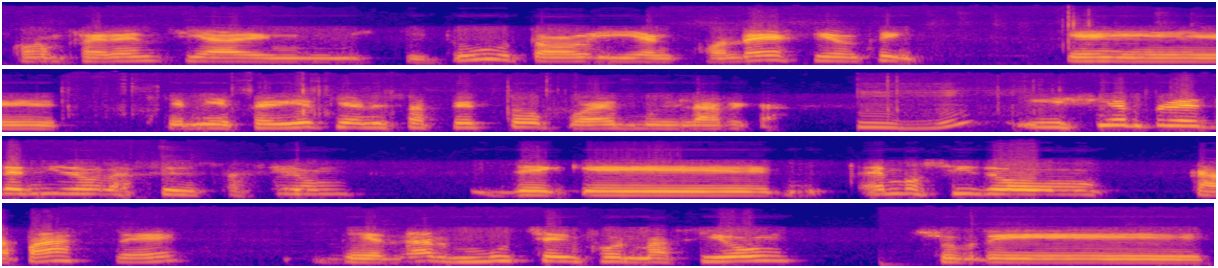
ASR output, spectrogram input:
conferencias en institutos y en colegios, en fin, que, mi experiencia en ese aspecto pues es muy larga. Y siempre he tenido la sensación de que hemos sido capaces de dar mucha información sobre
